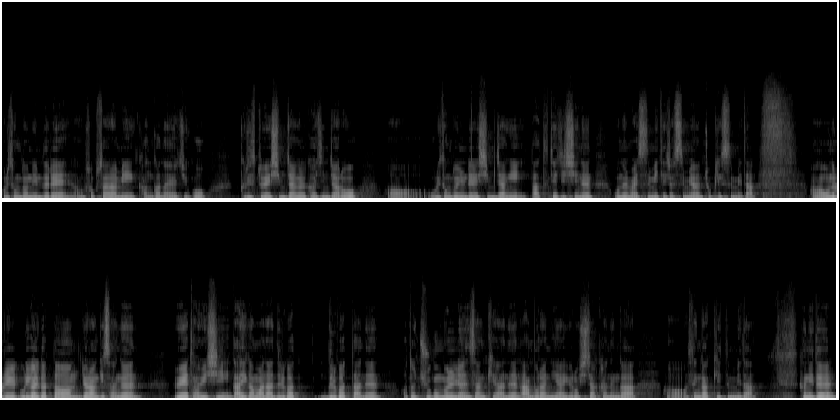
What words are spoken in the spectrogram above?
우리 성도님들의 어, 속사람이 강건하여지고 그리스도의 심장을 가진 자로 어, 우리 성도님들의 심장이 따뜻해지시는 오늘 말씀이 되셨으면 좋겠습니다. 어, 오늘 우리- 우리가 읽었던 열왕기상은 왜 다윗이 나이가 많아 늙었, 늙었다는 어떤 죽음을 연상케 하는 암울한 이야기로 시작하는가 어, 생각이 듭니다. 흔히들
